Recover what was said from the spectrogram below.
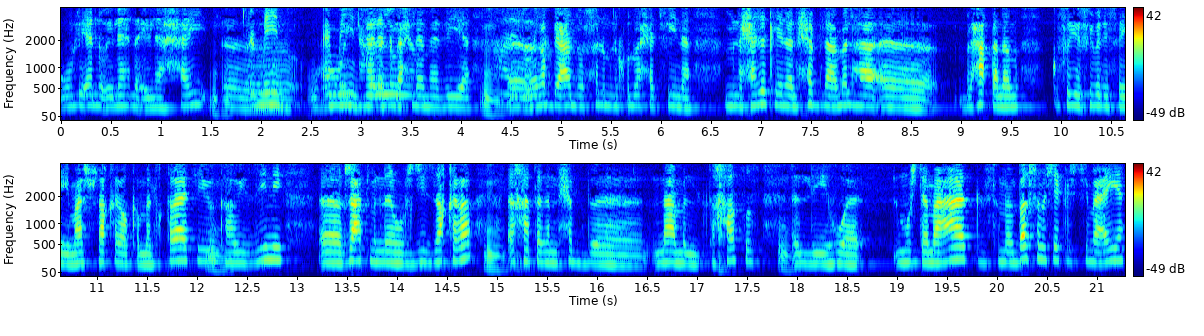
ولأنه إلهنا إله حي. آه أمين. أمين. على الاحلام هذه. آه ربي عنده حلم لكل واحد فينا. من الحاجات اللي أنا نحب نعملها آه بالحق أنا في, في بالي سي ما عادش نقرأ وكملت قراءتي وكهو يزيني آه، رجعت من جديد نقرأ. خاطر نحب آه، نعمل تخصص اللي هو المجتمعات فما برشا مشاكل اجتماعية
